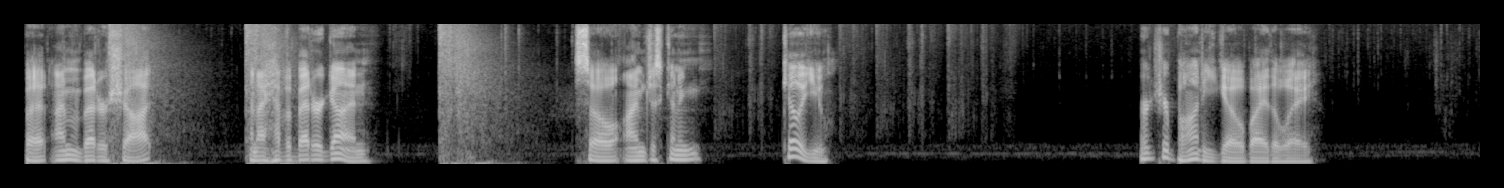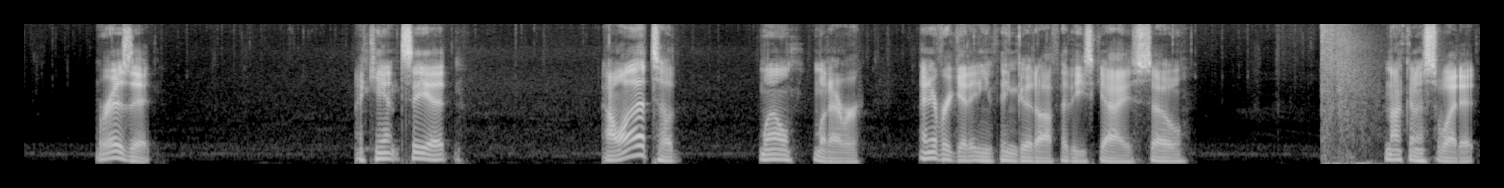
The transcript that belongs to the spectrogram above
But I'm a better shot. And I have a better gun. So I'm just going to kill you. Where'd your body go, by the way? Where is it? I can't see it. Oh, that's a... Well, whatever. I never get anything good off of these guys, so... Not going to sweat it.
